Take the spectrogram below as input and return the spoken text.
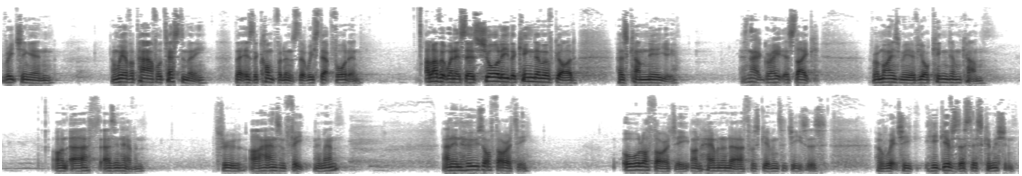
reaching in. And we have a powerful testimony that is the confidence that we step forward in. I love it when it says, Surely the kingdom of God has come near you. Isn't that great? It's like, reminds me of your kingdom come on earth as in heaven through our hands and feet. Amen? And in whose authority? All authority on heaven and earth was given to Jesus, of which he, he gives us this commission.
